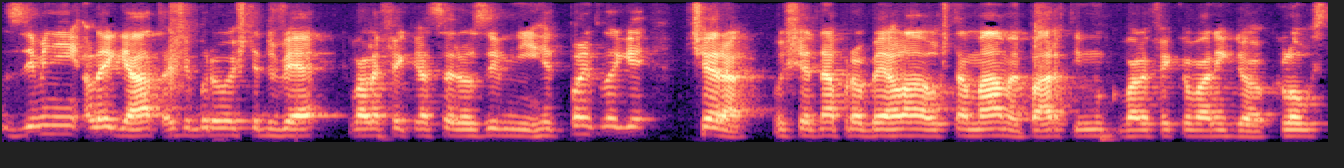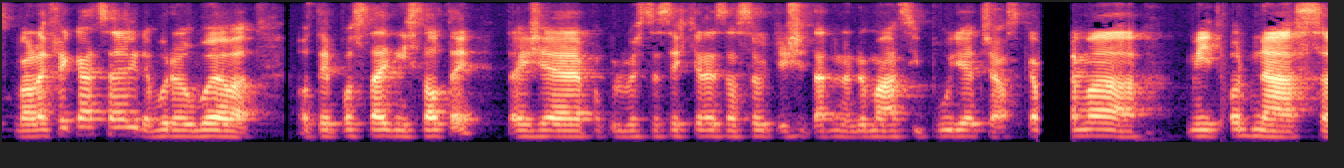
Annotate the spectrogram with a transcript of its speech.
zimní liga, takže budou ještě dvě kvalifikace do zimní hitpoint ligy. Včera už jedna proběhla, už tam máme pár týmů kvalifikovaných do closed kvalifikace, kde budou bojovat o ty poslední sloty, takže pokud byste si chtěli zasoutěžit tady na domácí půdě, třeba s kamerama a mít od nás eh,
